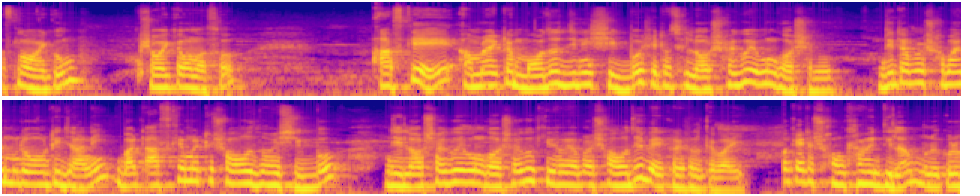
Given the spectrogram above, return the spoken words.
আসসালামু আলাইকুম সবাই কেমন আছো? আজকে আমরা একটা মজার জিনিস শিখব, সেটা হচ্ছে লসাগু এবং গসাগু, যেটা আমরা সবাই মোটামুটি জানি বাট আজকে আমরা একটু সহজভাবে শিখব যে লসাগু এবং গসাগু কীভাবে আমরা সহজে বের করে ফেলতে পারি। ওকে একটা সংখ্যা আমি দিলাম, মনে করো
